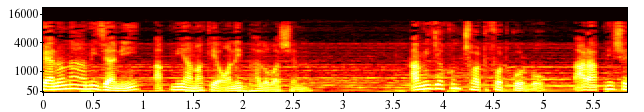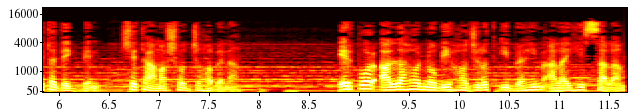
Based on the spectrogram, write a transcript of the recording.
কেননা আমি জানি, আপনি আমাকে অনেক ভালোবাসেন। আমি যখন ছটফট করব, আর আপনি সেটা দেখবেন, সেটা আমার সহ্য হবে না। এরপর আল্লাহর নবী হজরত ইব্রাহিম আলাইহিস সালাম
